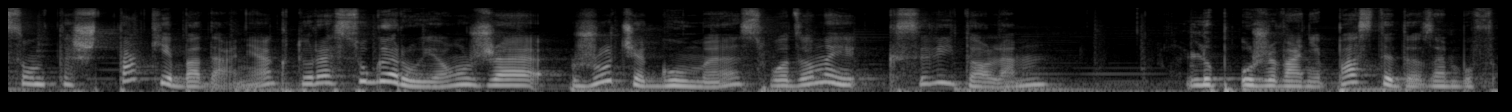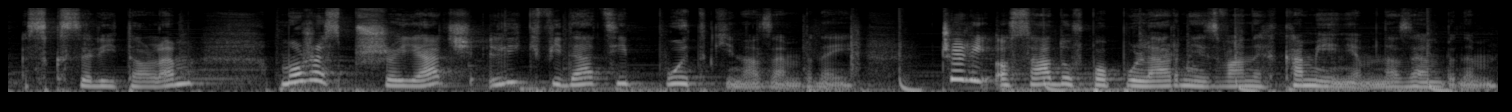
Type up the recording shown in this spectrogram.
są też takie badania, które sugerują, że rzucie gumy słodzonej ksylitolem lub używanie pasty do zębów z ksylitolem może sprzyjać likwidacji płytki nazębnej, czyli osadów popularnie zwanych kamieniem nazębnym.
